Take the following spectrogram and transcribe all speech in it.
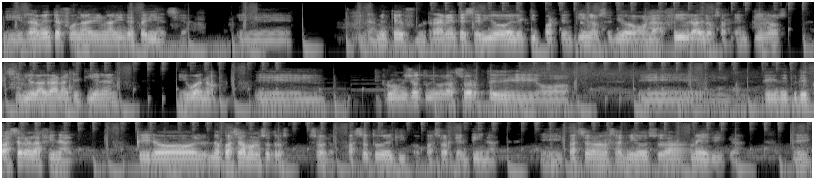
Y realmente fue una, una linda experiencia realmente, realmente se vio el equipo argentino, se vio la fibra de los argentinos, se vio la gana que tienen. Y bueno, eh, y yo tuvimos la suerte de, eh, de, pasar a la final. Pero no pasamos nosotros solos, pasó todo el equipo, pasó Argentina, eh, pasaron los amigos de Sudamérica. ¿eh?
